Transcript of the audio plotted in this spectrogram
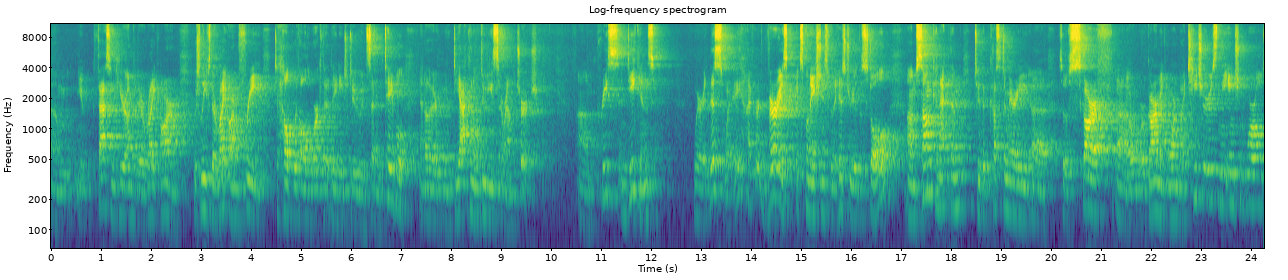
um, you know, fastened here under their right arm, which leaves their right arm free to help with all the work that they need to do in setting the table and other you know, diaconal duties around the church. Um, priests and deacons wear it this way. I've heard various explanations for the history of the stole. Um, some connect them to the customary uh, sort of scarf uh, or, or, garment worn by teachers in the ancient world.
